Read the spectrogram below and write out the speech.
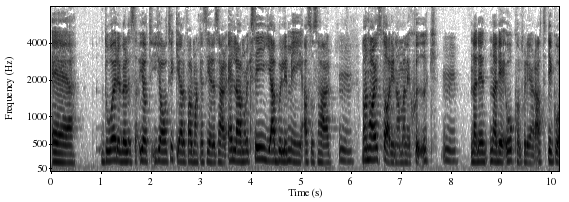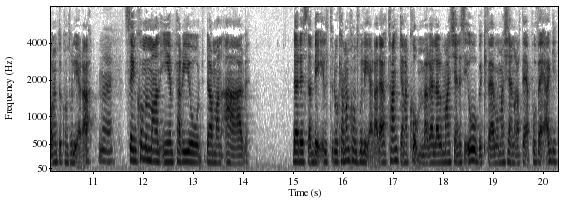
Eh, då är det väl, jag, jag tycker i alla fall man kan se det så här, eller anorexia, bulimi, alltså så här. Man har ett stadie när man är sjuk. När, det, när det är okontrollerat, det går inte att kontrollera. Nej. Sen kommer man i en period där man är där det är stabilt, då kan man kontrollera det. Tankarna kommer eller man känner sig obekväm och man känner att det är på väg.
